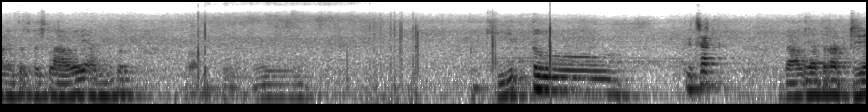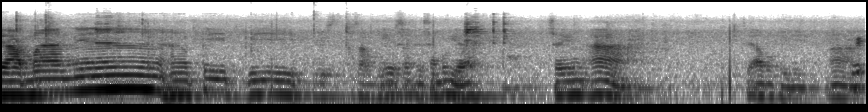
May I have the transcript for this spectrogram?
orang itu terus lawe itu. Begitu. Dicek. Kita lihat rediamannya Oke, saya sambung ya. Sing A. Si apa ini A. WA.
